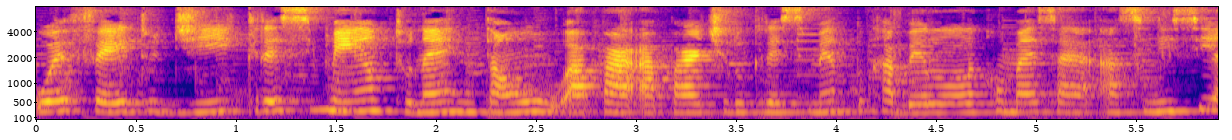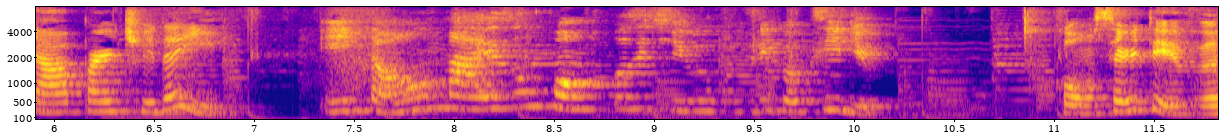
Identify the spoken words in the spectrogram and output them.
o efeito de crescimento, né? Então a, a parte do crescimento do cabelo ela começa a, a se iniciar a partir daí. Então, mais um ponto positivo pro tricoxidil. Com certeza.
